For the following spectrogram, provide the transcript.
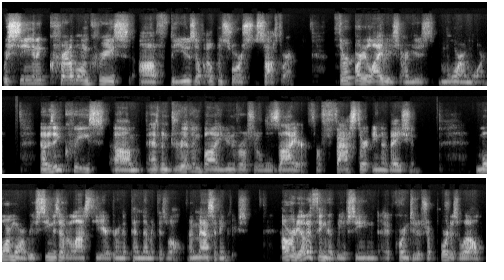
we're seeing an incredible increase of the use of open source software. Third-party libraries are used more and more. Now, this increase um, has been driven by universal desire for faster innovation. More and more, we've seen this over the last year during the pandemic as well, a massive increase. However, the other thing that we have seen, according to this report as well,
